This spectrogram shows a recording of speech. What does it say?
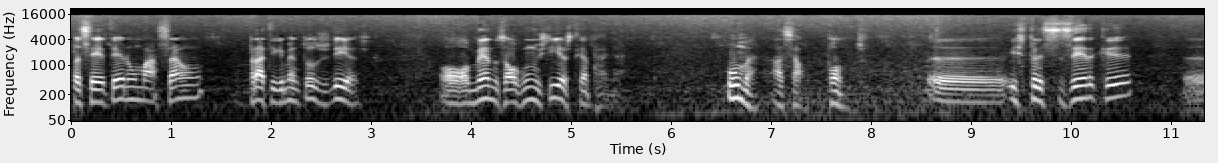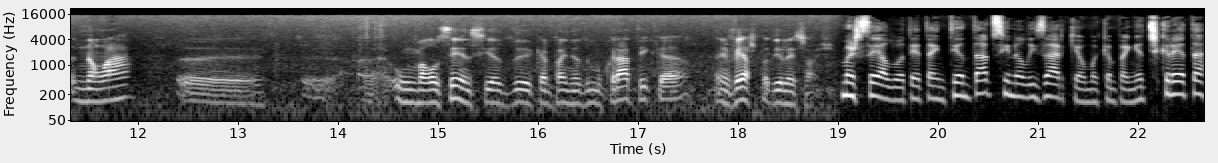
passei a ter uma ação praticamente todos os dias, ou ao menos alguns dias de campanha. Uma ação, ponto. Uh, isto para dizer que uh, não há uma ausência de campanha democrática em véspera de eleições. Marcelo até tem tentado sinalizar que é uma campanha discreta,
